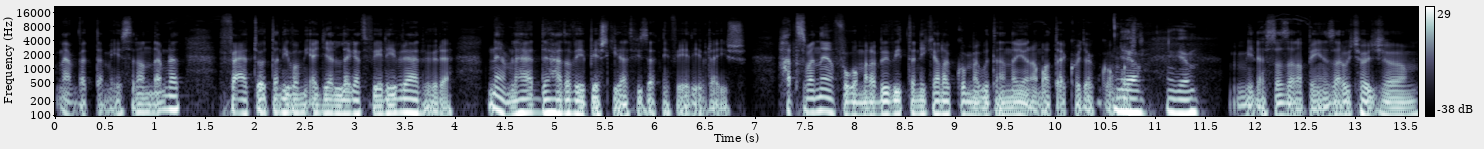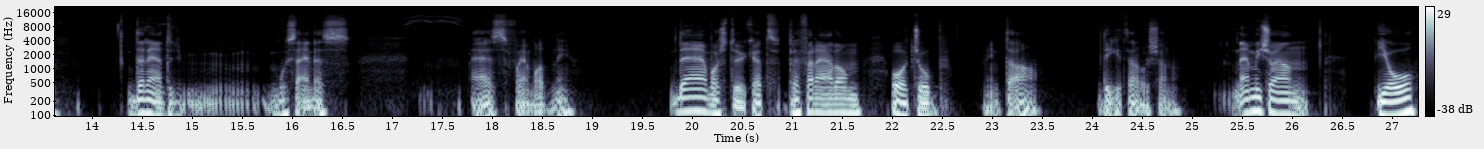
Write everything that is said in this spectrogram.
nem vettem észre, nem lehet feltölteni valami egyenleget fél évre előre. Nem lehet, de hát a VPS ki lehet fizetni fél évre is. Hát azt már nem fogom, a bővíteni kell, akkor meg utána jön a matek, hogy akkor most ja, igen. Mi lesz azzal a pénzzel, úgyhogy de lehet, hogy muszáj lesz ez folyamodni de most őket preferálom, olcsóbb, mint a digitálosan. Nem is olyan jó,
